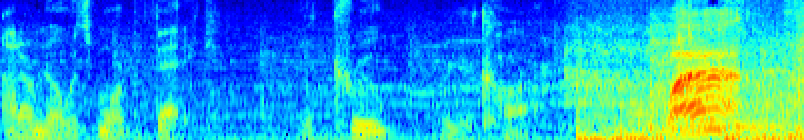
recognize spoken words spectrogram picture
I don't know what's more pathetic your crew or your car. Wow.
